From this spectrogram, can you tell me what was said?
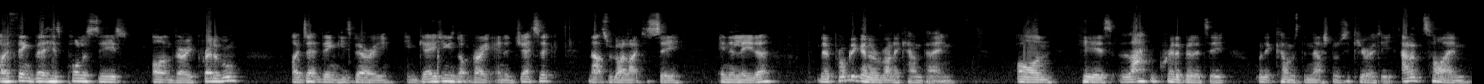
I think that his policies aren't very credible. I don't think he's very engaging. He's not very energetic. That's what I like to see in a leader. They're probably going to run a campaign on his lack of credibility when it comes to national security at a time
